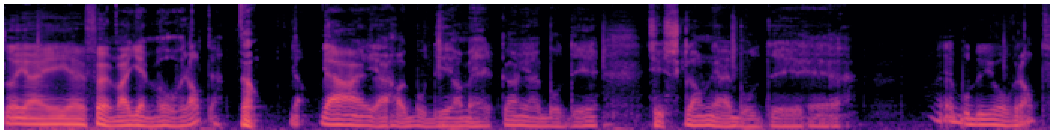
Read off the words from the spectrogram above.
Så jeg føler meg hjemme overalt, jeg. Ja. Ja. Jeg, jeg har bodd i Amerika, jeg har bodd i Tyskland, jeg har bodd i eh, Jeg bodde jo overalt.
